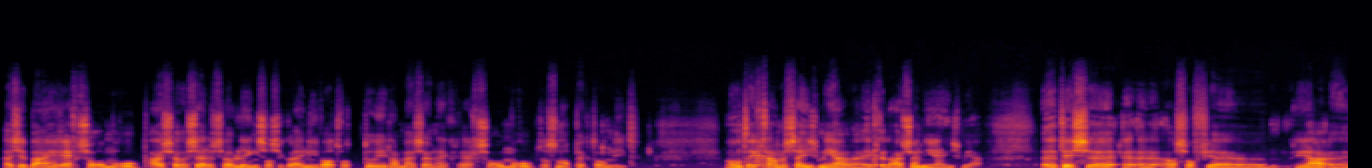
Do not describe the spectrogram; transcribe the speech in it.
Hij zit bij een rechtse omroep. Hij is zo, zelf zo links als ik weet niet wat. Wat doe je dan bij zo'n rechtse omroep? Dat snap ik dan niet. Want ik ga me steeds meer, eh, ik luister niet eens meer. Het is eh, eh, alsof je eh, ja, eh,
